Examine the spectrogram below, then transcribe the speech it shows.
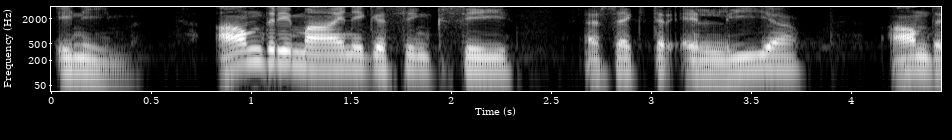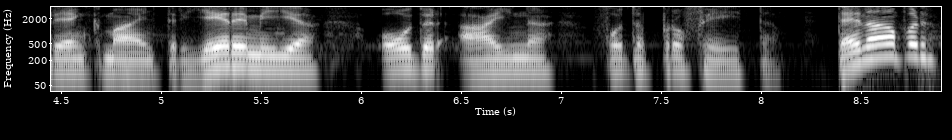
in ihm. Andere Meinungen sind sie, er sagt der Elia, andere haben gemeint der Jeremia oder einer von den Propheten. Dann aber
